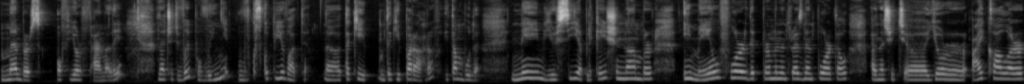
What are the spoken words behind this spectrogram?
members of your family, значить, ви повинні скопіювати е, такий, такий параграф, і там буде name, UC, application number, email for the permanent resident portal, е, значить, е, your eye color,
